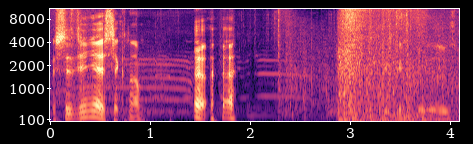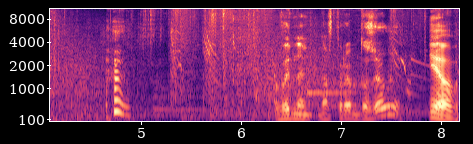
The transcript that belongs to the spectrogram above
Присоединяйся к нам. Вы на, на втором этаже вы? Не,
